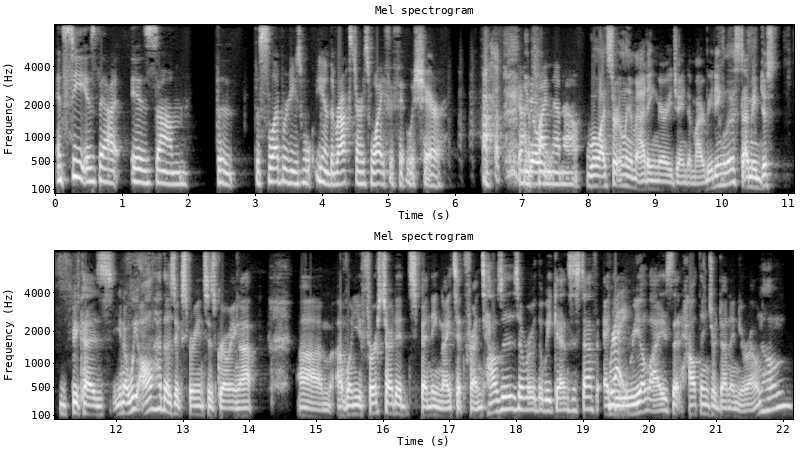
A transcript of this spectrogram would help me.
and see is that is um the the celebrity's you know the rock star's wife if it was Cher. Gotta you know, find that out. Well, I certainly am adding Mary Jane to my reading list. I mean, just because, you know, we all have those experiences growing up um, of when you first started spending nights at friends' houses over the weekends and stuff, and Right. you realize that how things are done in your own home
